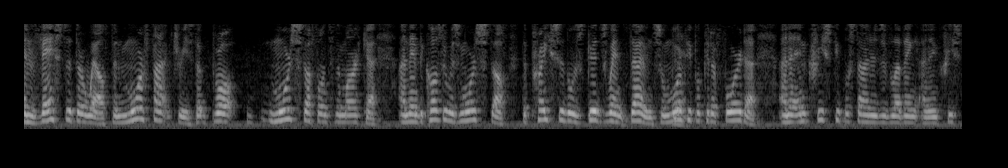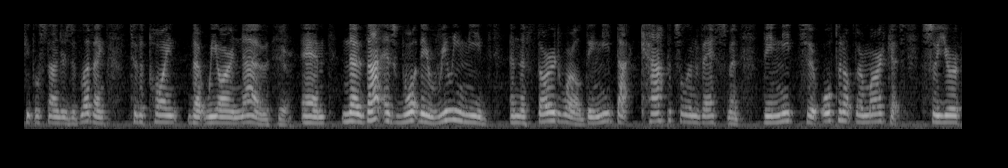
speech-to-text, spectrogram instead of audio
invested their wealth in more factories that brought more stuff onto the market. And then because there was more stuff the price of those goods went down so more Yeah. people could afford it. And it increased people's standards of living and increased people's standards of living to the point that we are now. Yeah. um, now that is what they really need in the third world. They need that capital investment. They need to open up their markets. So your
